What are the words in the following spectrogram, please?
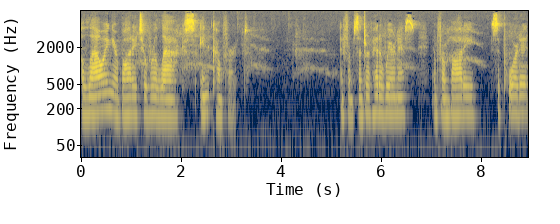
allowing your body to relax in comfort. And from center of head awareness and from body supported,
